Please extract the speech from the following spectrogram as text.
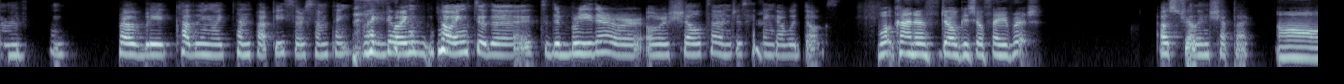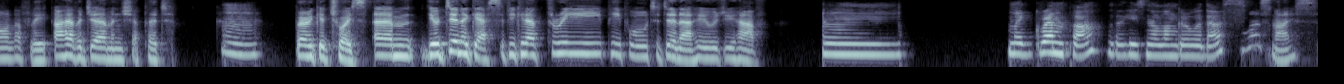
Mm, probably cuddling with 10 puppies or something. Like going going to the to the breeder or or a shelter and just hanging out with dogs. What kind of dog is your favorite? Australian Shepherd. Oh, lovely. I have a German Shepherd. Mm. Very good choice. Um, your dinner guests. If you could have three people to dinner, who would you have? Mm, my grandpa, but he's no longer with us. Well, that's nice.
